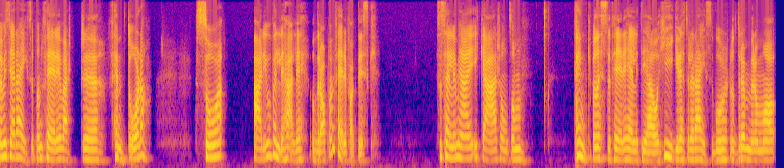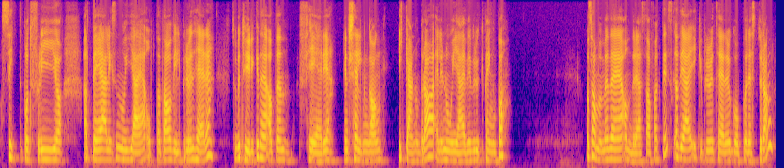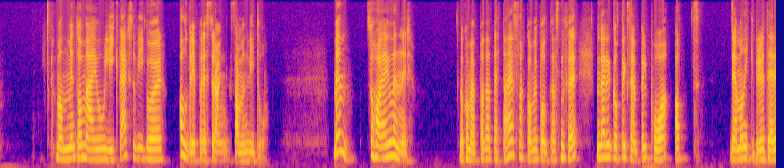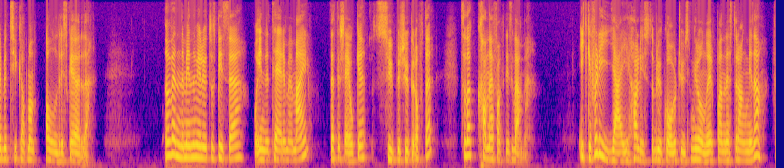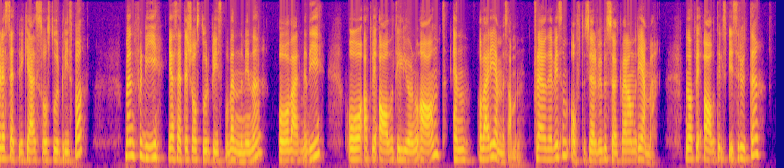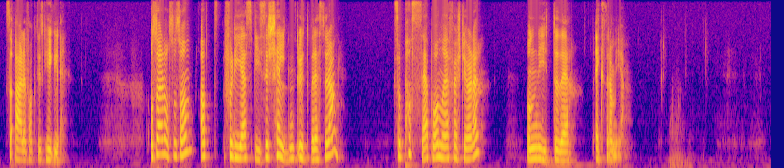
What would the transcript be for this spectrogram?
Men hvis jeg reiser på en ferie hvert uh, femte år, da, så er det jo veldig herlig å dra på en ferie, faktisk. Så selv om jeg ikke er sånn som tenker på neste ferie hele tida og higer etter å reise bort og drømmer om å sitte på et fly, og at det er liksom noe jeg er opptatt av og vil prioritere, så betyr ikke det at en ferie en sjelden gang ikke er noe bra, eller noe jeg vil bruke penger på. Og samme med det andre jeg sa, faktisk, at jeg ikke prioriterer å gå på restaurant. Mannen min Tom er jo lik der, så vi går aldri på restaurant sammen, vi to. Men så har jeg jo venner. Nå kom jeg på at dette har jeg snakka om i podkasten før, men det er et godt eksempel på at det man ikke prioriterer, betyr ikke at man aldri skal gjøre det. Og vennene mine vil ut og spise og invitere med meg. Dette skjer jo ikke super, super ofte, så da kan jeg faktisk være med. Ikke fordi jeg har lyst til å bruke over 1000 kroner på en restaurantmiddag, for det setter ikke jeg så stor pris på, men fordi jeg setter så stor pris på vennene mine å være med de, og at vi av og til gjør noe annet enn å være hjemme sammen. For det er jo det vi som oftest gjør, vi besøker hverandre hjemme. Men at vi av og til spiser ute, så er det faktisk hyggelig. Og så er det også sånn at fordi jeg spiser sjeldent ute på restaurant, så passer jeg på når jeg først gjør det, å nyte det ekstra mye.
